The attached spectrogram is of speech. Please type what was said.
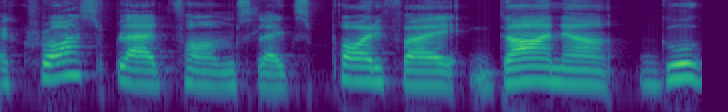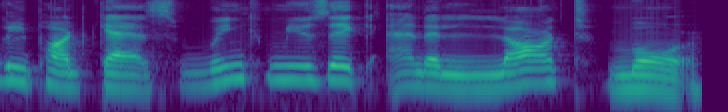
across platforms like Spotify, Gaana, Google Podcasts, Wynk Music, and a lot more.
